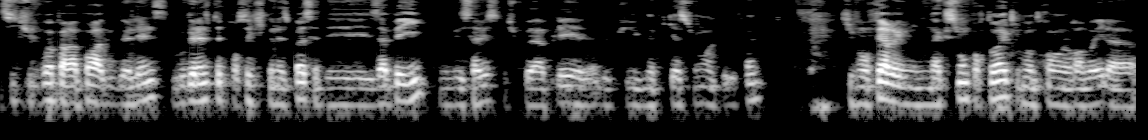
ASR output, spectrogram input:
Si tu le vois par rapport à Google Lens, Google Lens, peut-être pour ceux qui connaissent pas, c'est des API, donc des services que tu peux appeler euh, depuis une application, un téléphone, qui vont faire une action pour toi, qui vont te ren- renvoyer la,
